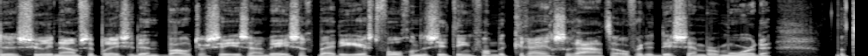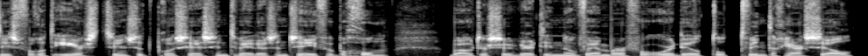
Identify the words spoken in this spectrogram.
De Surinaamse president Bouterse is aanwezig bij de eerstvolgende zitting van de krijgsraad over de decembermoorden. Dat is voor het eerst sinds het proces in 2007 begon. Bouterse werd in november veroordeeld tot 20 jaar cel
